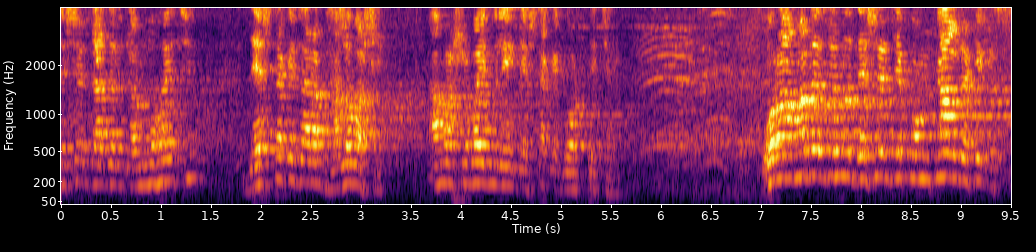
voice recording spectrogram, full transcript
দেশের যাদের জন্ম হয়েছে, দেশটাকে যারা ভালোবাসে, আমরা সবাই মিলে এই দেশটাকে গড়তে চাই। ওরা আমাদের জন্য দেশের যে কঙ্কাল রেখে গেছে,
